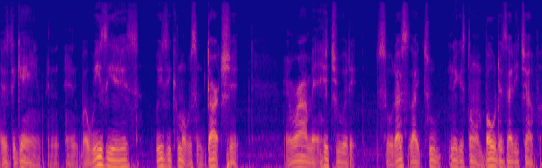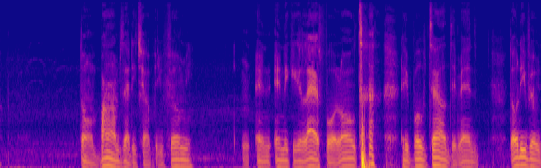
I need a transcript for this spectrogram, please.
As the game, and and but Weezy is. Weezy come up with some dark shit and rhyme it and hit you with it. So that's like two niggas throwing boulders at each other, throwing bombs at each other. You feel me? And and it can last for a long time. they both talented, man. Don't even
